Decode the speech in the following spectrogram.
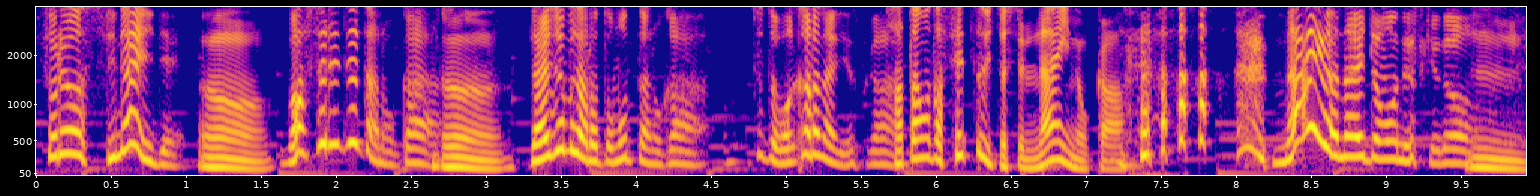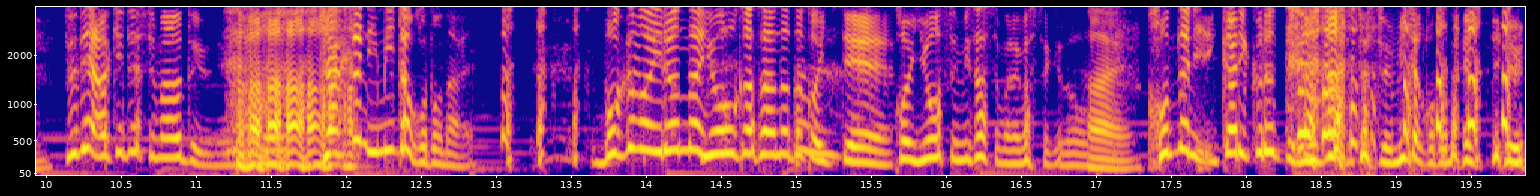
それをしないでうん。忘れてたのか、うん。大丈夫だろうと思ったのかちょっとわからないですが。はたまた設備としてないのか。ないはないと思うんですけど、うん。図で開けてしまうというね 逆に見たことない僕もいろんな養蜂家さんのとこ行ってこういう様子見させてもらいましたけど、はい。こんなに怒り狂ってるミツバチたちを見たことないっていう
